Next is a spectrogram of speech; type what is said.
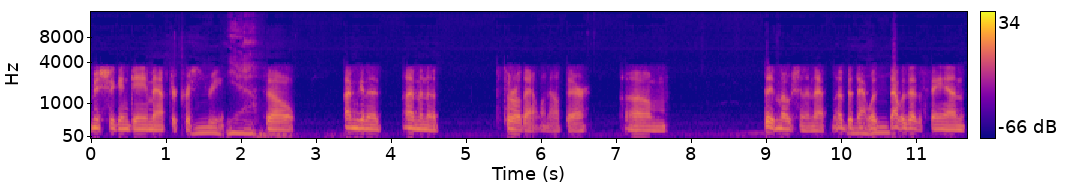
Michigan game after Chris Street, Yeah. so I'm gonna I'm gonna throw that one out there. Um, the emotion in that, but that was that was as a fan.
